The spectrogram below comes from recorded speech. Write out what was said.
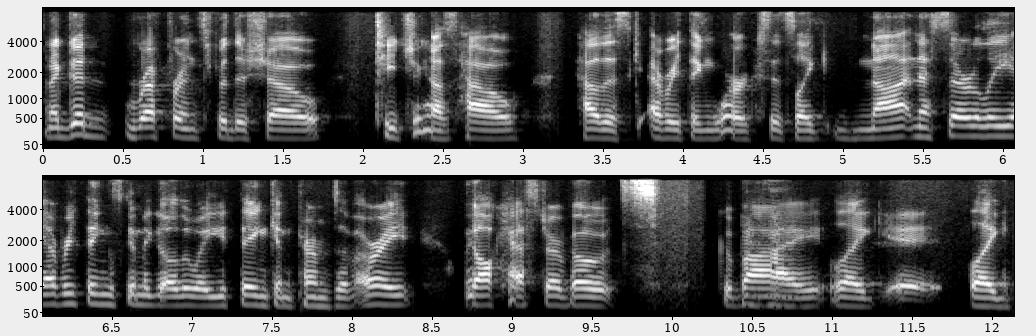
and a good reference for the show teaching us how how this everything works. It's like not necessarily everything's going to go the way you think in terms of all right, we all cast our votes. Goodbye. Like it, like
